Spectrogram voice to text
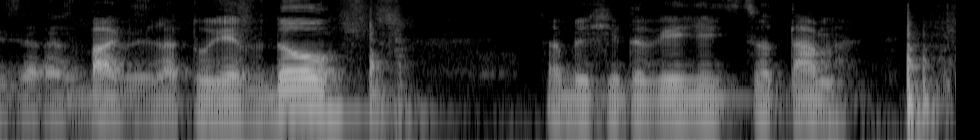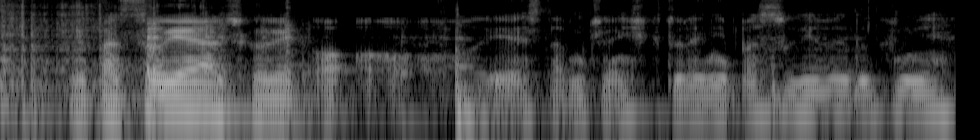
I zaraz bak zlatuje w dół, aby się dowiedzieć, co tam nie pasuje, aczkolwiek o, o, o, jest tam część, która nie pasuje według mnie.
